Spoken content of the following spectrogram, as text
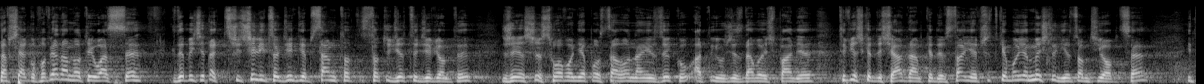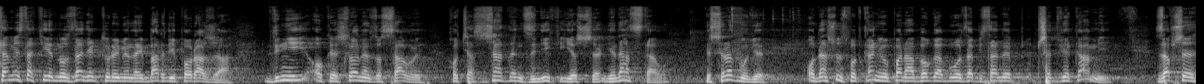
Zawsze jak opowiadam o tej łasce, gdybyście tak ćwiczyli codziennie psalm 139, że jeszcze słowo nie powstało na języku, a ty już je znałeś, Panie. Ty wiesz, kiedy siadam, kiedy wstaję, wszystkie moje myśli nie są ci obce. I tam jest takie jedno zdanie, które mnie najbardziej poraża. Dni określone zostały, chociaż żaden z nich jeszcze nie nastał. Jeszcze raz mówię, o naszym spotkaniu u Pana Boga było zapisane przed wiekami. Zawsze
